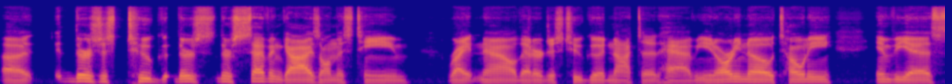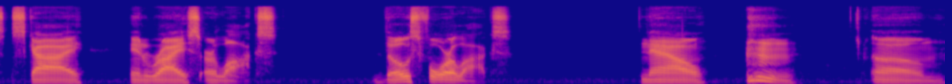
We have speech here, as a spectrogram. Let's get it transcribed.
Uh, there's just two. There's there's seven guys on this team right now that are just too good not to have. You already know Tony, MVS, Skyy, and Rice are locks. Those four are locks. Now, um, the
